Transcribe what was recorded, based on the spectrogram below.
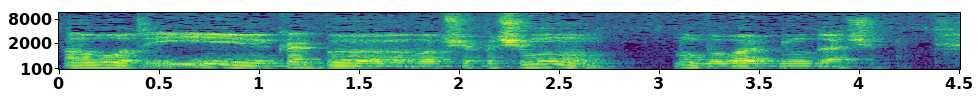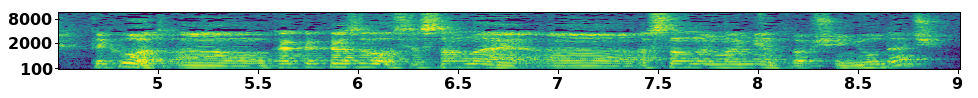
вот, и как бы вообще почему ну, бывают неудачи. Так вот, как оказалось, основная, основной момент вообще неудач – а,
